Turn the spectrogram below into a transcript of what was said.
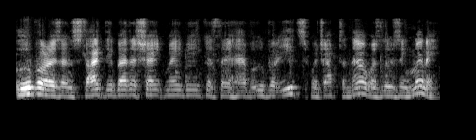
Uber is in slightly better shape maybe because they have Uber Eats, which up to now was losing money.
